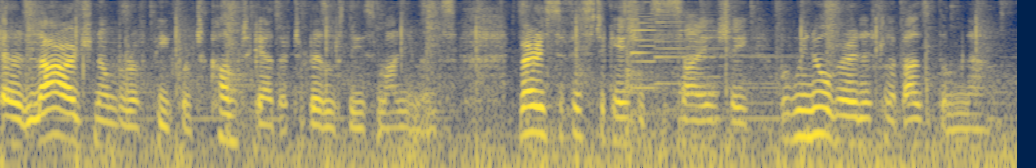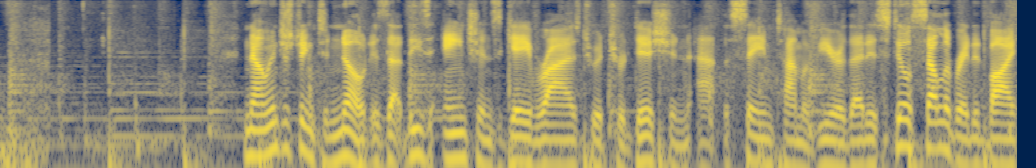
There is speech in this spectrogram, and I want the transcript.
a large number of people to come together to build these monuments. Very sophisticated society, but we know very little about them now. Now, interesting to note is that these ancients gave rise to a tradition at the same time of year that is still celebrated by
